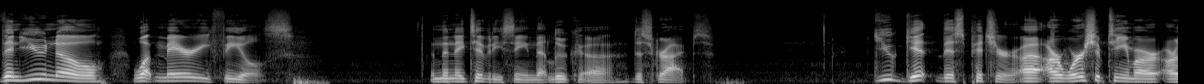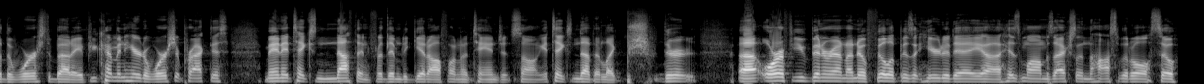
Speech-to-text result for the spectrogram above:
then you know what mary feels in the nativity scene that luke uh, describes you get this picture. Uh, our worship team are, are the worst about it. If you come in here to worship practice, man, it takes nothing for them to get off on a tangent song. It takes nothing. Like, they're, uh, or if you've been around, I know Philip isn't here today. Uh, his mom is actually in the hospital, so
